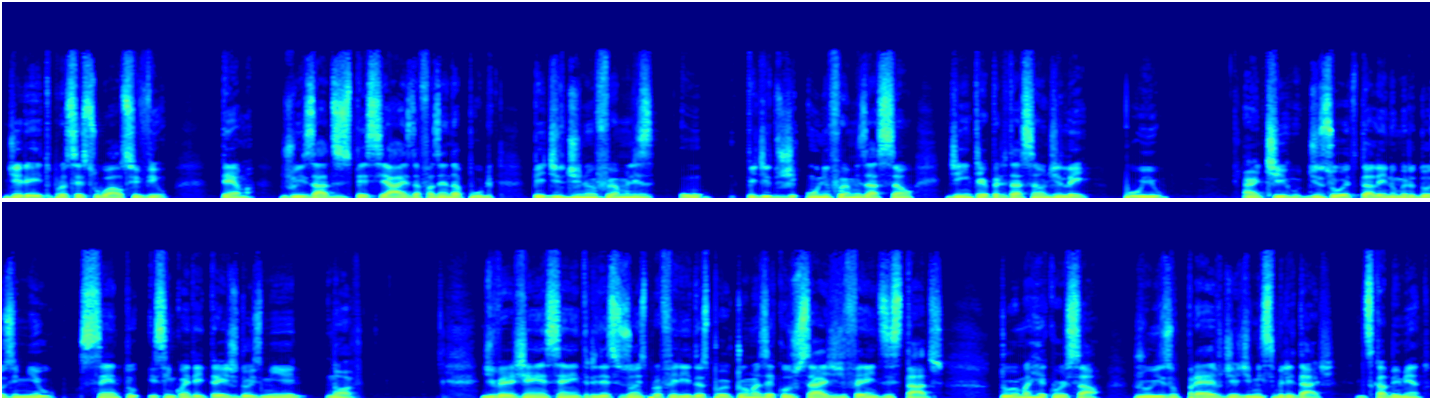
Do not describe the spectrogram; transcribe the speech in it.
Direito processual civil. Tema: Juizados especiais da Fazenda Pública, pedido de uniformiz pedido de uniformização de interpretação de lei, PUIL. Artigo 18 da Lei nº 12.153 de 2009. Divergência entre decisões proferidas por turmas recursais de diferentes estados. Turma recursal. Juízo prévio de admissibilidade. Descabimento.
